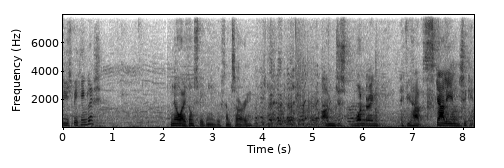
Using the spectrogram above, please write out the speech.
Do you speak English? No, I don't speak English. I'm sorry. I'm just wondering if you have scallion chicken.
